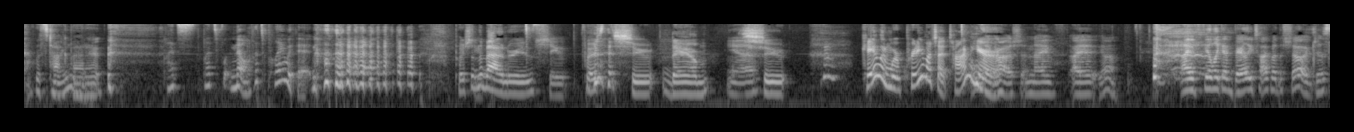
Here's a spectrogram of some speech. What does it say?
let's talk about it. Let's let's pl- no, let's play with it. Pushing the boundaries. Shoot. Push shoot. Damn. Yeah. Shoot. Caitlin, we're pretty much at time Oh here. my gosh, and I've I yeah. I feel like I've barely talked about the show. I've just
